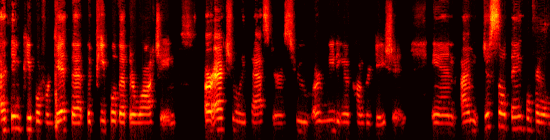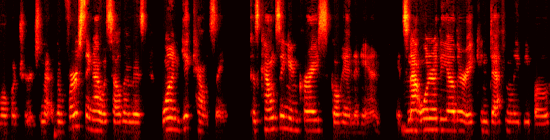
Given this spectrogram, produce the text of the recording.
i think people forget that the people that they're watching are actually pastors who are leading a congregation and i'm just so thankful for the local church. And the first thing i would tell them is one get counseling because counseling and christ go hand in hand. It's not one or the other it can definitely be both.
